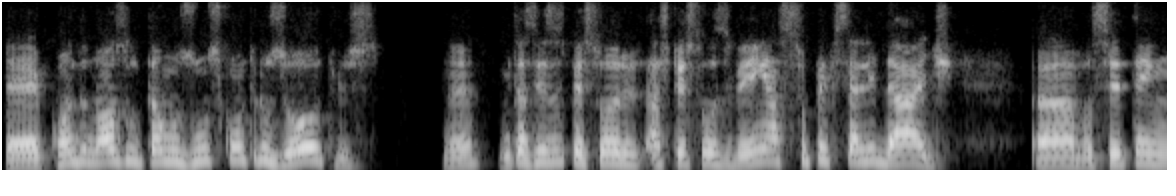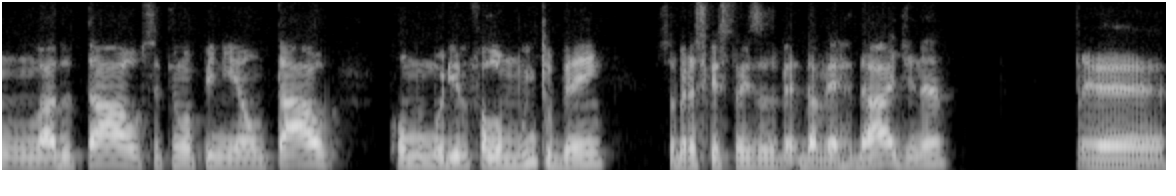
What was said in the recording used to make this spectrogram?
é, quando nós lutamos uns contra os outros, né? Muitas vezes as pessoas, as pessoas veem a superficialidade, Uh, você tem um lado tal, você tem uma opinião tal, como o Murilo falou muito bem sobre as questões da verdade, né? É,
